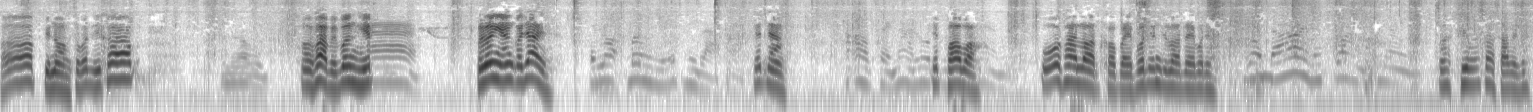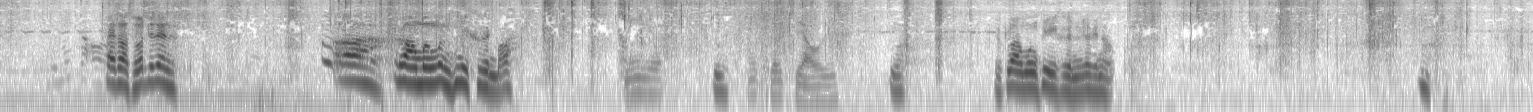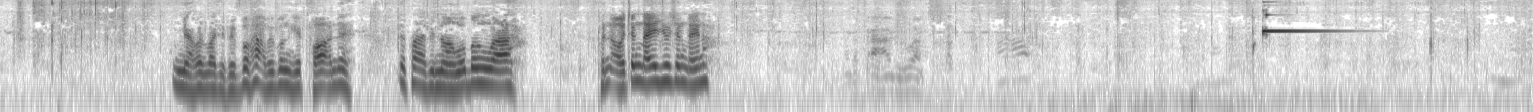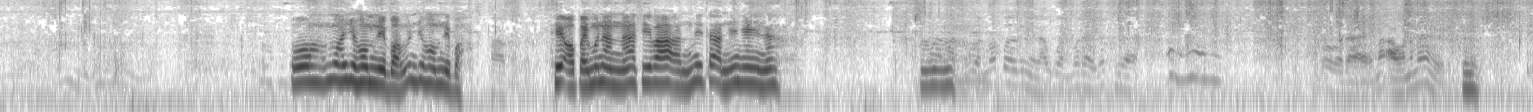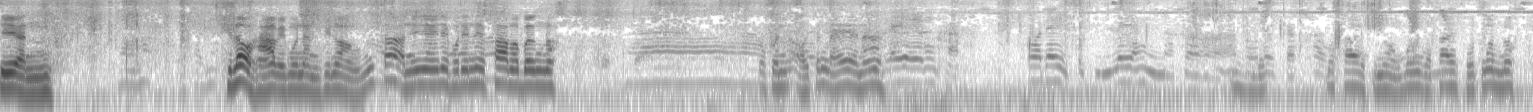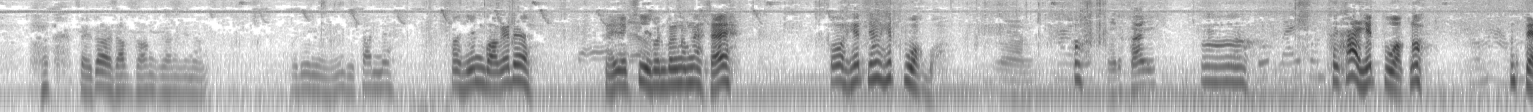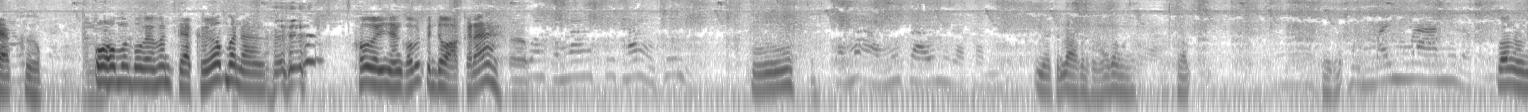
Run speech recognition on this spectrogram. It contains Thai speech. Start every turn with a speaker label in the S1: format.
S1: ครับพี่น้องสวัสดีครับ
S2: นะครับผม
S1: เอาพาไปเบิ้งเห็ด
S3: จ้า
S1: ไปเบิ้งหยังก็ได้
S3: ไปเลาะเบิ้งเฮ็ดนี่ล่ะค่ะ
S1: เห็ดหยัง
S3: เอาใส่หน้ารถ
S1: เฮ็ดพอบ่โอ้ยพาหลอดเข้าไปพอดีจะหลอดได้พอดี
S3: รถได้มันกว้างใหญ่
S1: เออที่ว่าซาๆไปเลย
S3: อยู่นี่ก็ออก
S1: ใส่ทอดสดได้เลยอ่าลองมึงมันมีคืนบ่
S2: นี่อยู่
S1: อืม
S2: นี่เขียวเขียวๆอยู่
S1: เดี๋ยวลองมึงพี่คืนเลยพี่น้อง อืมแม่เพิ่นว่าสิไปเบิ่งพาไปเบิ่งเห็ดเพาะอันนี้จะพาพี่น้องมาเบิ่งว่าเพิ่นเอาจังไดอยู่จังไดเนาะ
S2: ตะกร้าดูว่า
S1: โอ้มาอยู่ห่มนี่บ่มันอยู่ห่มนี่บ่
S2: ครับ
S1: ที่เอาไปเมื่อนั้นนะที่ว่าอันนี้ตาอันนี้ไงนะอืม
S2: อ้วนมาเบิ่งนี่ล่ะอ้วนบ่ได้ก็เถื่อโอ้ก็ได้มาเอานะแม่เฮ้ย
S1: ที่อัน ที่เราหาไปเมื่อนั้นพี่น้องนี่ตาอันนี้ไงได้พอได้ได้พามาเบิ่งเนาะว่าเพิ่นเอาจังไดอะนะ
S3: แรงค่ะก็ได้ไปกินแรงนี่นะคะก็ได้กับข้าว
S1: มาถ่ายพี่น้องเบิ่งกับถ่ายสดน้ำเนาะใส่โทรศัพท์สองเครื่องพี่น้องพอได้เห็นดูสั้นเนี่ยเอาเห็นบอกได้เด้อให้เอฟซีเพิ่นเบิ่งน้ำนะใส่โอ้เฮ็ดหยังเฮ็ดปวกบ่
S2: แม่นเห็ดไข่
S1: เออคล้ายๆเฮ็ดปวกเนาะมันแตกเขือบ
S2: อันนี้
S1: โอ้มันบ่แม่นมันแตกเขือบมันน่ะเขาเอ่ยอหย่างก็มันเป็นดอกกันนะครับ
S3: ช่วงกำลังที่ทั้งขึ้น
S1: อืม
S3: เขามาเอาในใจนี่แหละค่ะ
S1: เนี่ยจะลาปัญหาต้องนะครับ
S3: ถึงใบเมื่อวานนี่แหละค่ะ
S1: ว่ามัน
